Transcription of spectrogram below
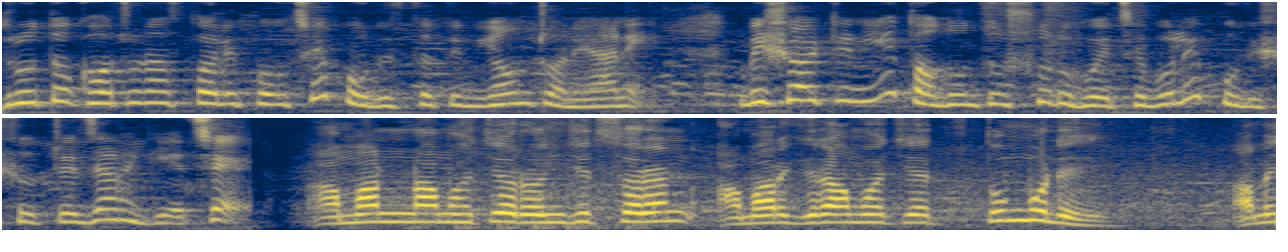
দ্রুত ঘটনাস্থলে পৌঁছে পরিস্থিতি নিয়ন্ত্রণে আনে। বিষয়টি নিয়ে তদন্ত শুরু হয়েছে বলে পুলিশ সূত্রে জানা গিয়েছে। আমার নাম হচ্ছে রঞ্জিত সোরেন, আমার গ্রাম হচ্ছে তুম্বনি আমি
